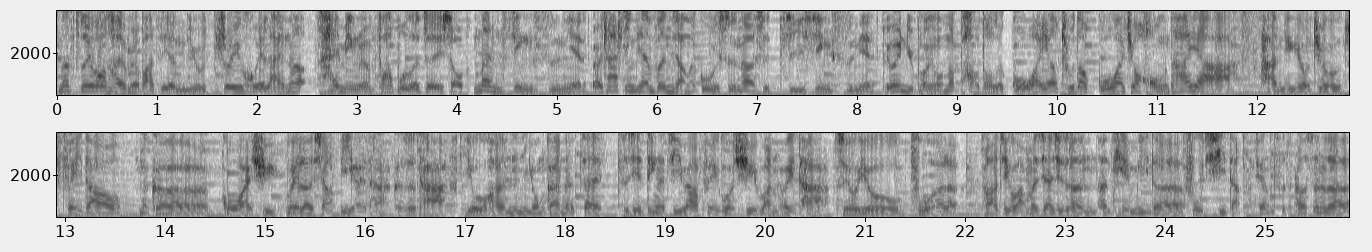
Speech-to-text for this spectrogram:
那最后他有没有把自己的女友追回来呢？蔡明仁发布了这一首《慢性思念》，而他今天。分享的故事呢是即兴思念，因为女朋友呢跑到了国外，要出到国外去哄她呀，他女友就飞到那个国外去，为了想要避开他，可是他又很勇敢的在直接订了机票飞过去挽回他，最后又复合了，然后结果他们现在就是很 很甜蜜的夫妻档这样子，然后生了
